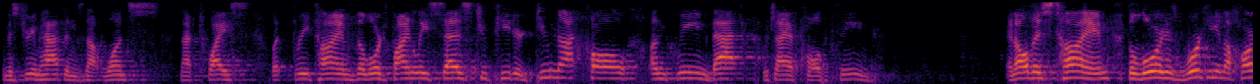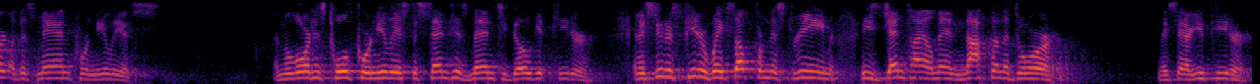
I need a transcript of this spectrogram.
And this dream happens not once, not twice, but three times. The Lord finally says to Peter, Do not call unclean that which I have called clean. And all this time, the Lord is working in the heart of this man, Cornelius. And the Lord has told Cornelius to send his men to go get Peter. And as soon as Peter wakes up from this dream, these Gentile men knock on the door. And they say, Are you Peter?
